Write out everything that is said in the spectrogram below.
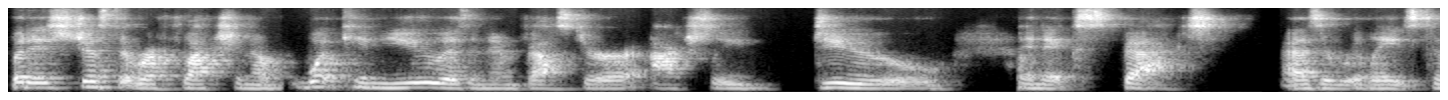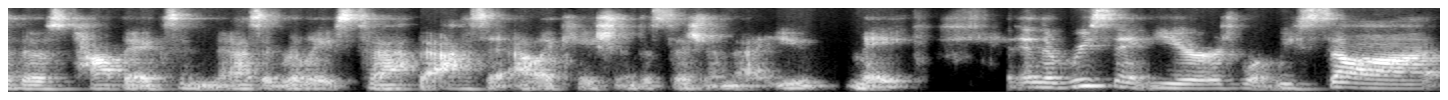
but it's just a reflection of what can you as an investor actually do and expect as it relates to those topics and as it relates to the asset allocation decision that you make. In the recent years, what we saw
